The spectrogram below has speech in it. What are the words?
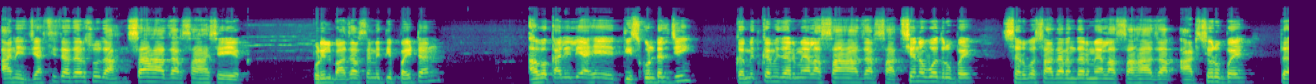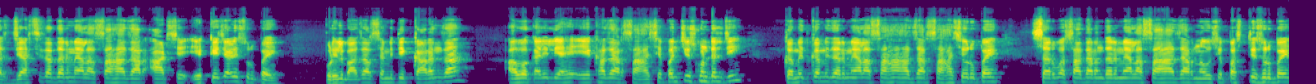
आणि जास्तीचा दरसुद्धा सहा हजार सहाशे एक. पुढील बाजार समिती पैठण. आवक आलेली आहे तीस क्विंटलची. कमीत कमी दर मिळाला सहा हजार सातशे नव्वद रुपये. सर्वसाधारण दर मिळाला सहा हजार आठशे रुपये. तर जास्तीचा दर मिळाला सहा हजार आठशे एक्केचाळीस रुपये. पुढील बाजार समिती कारंजा. आवक आलेली आहे एक हजार सहाशे पंचवीस क्विंटलची. कमीत कमी दर मिळाला सहा हजार सहाशे रुपये. सर्वसाधारण दरम्याला सहा हजार नऊशे पस्तीस रुपये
